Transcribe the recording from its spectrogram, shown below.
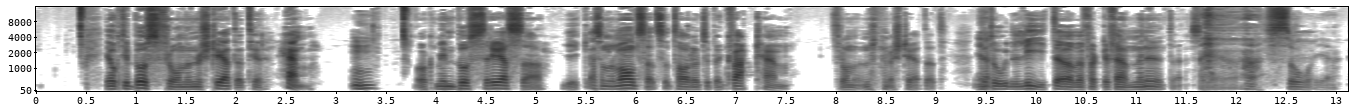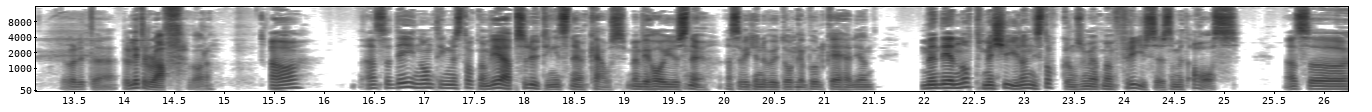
jag åkte buss från universitetet till hem. Mm. Och min bussresa gick, alltså normalt sett så tar det typ en kvart hem från universitetet. Ja. Det tog det lite över 45 minuter. Så så ja. det var lite, det var lite rough var det. Ja, alltså det är någonting med Stockholm. Vi har absolut inget snökaos, men vi har ju snö. Alltså vi kunde vara ute och åka pulka i helgen. Men det är något med kylan i Stockholm som gör att man fryser som ett as. Alltså,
